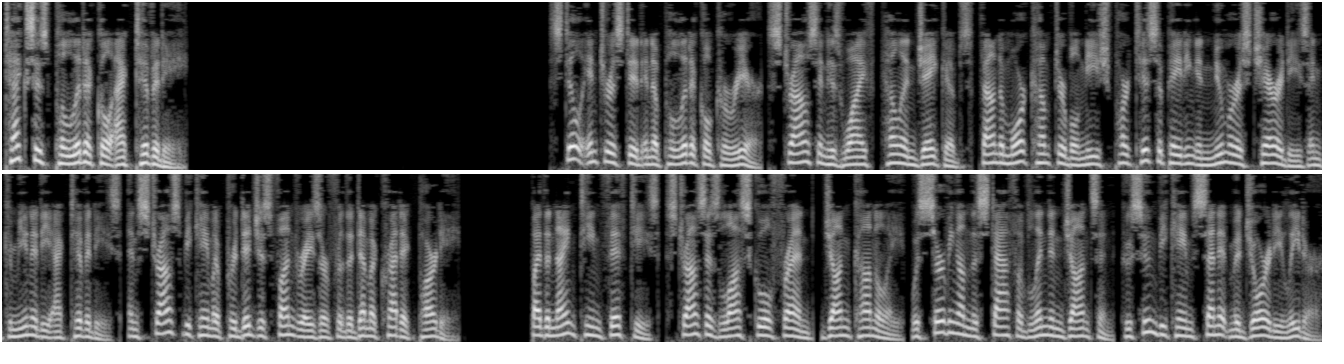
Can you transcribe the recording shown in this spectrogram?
Texas political activity Still interested in a political career, Strauss and his wife, Helen Jacobs, found a more comfortable niche participating in numerous charities and community activities, and Strauss became a prodigious fundraiser for the Democratic Party. By the 1950s, Strauss's law school friend, John Connally, was serving on the staff of Lyndon Johnson, who soon became Senate Majority Leader.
